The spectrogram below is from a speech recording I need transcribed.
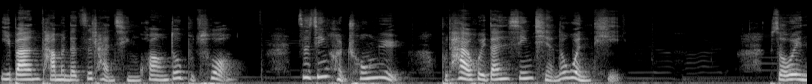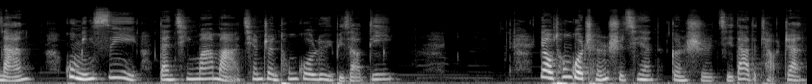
一般他们的资产情况都不错。资金很充裕，不太会担心钱的问题。所谓难，顾名思义，单亲妈妈签证通过率比较低，要通过诚实签更是极大的挑战。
